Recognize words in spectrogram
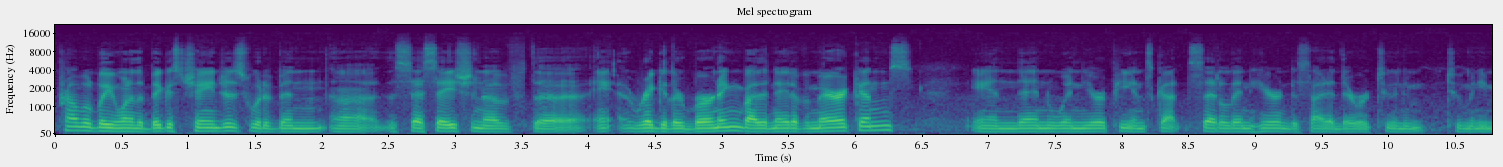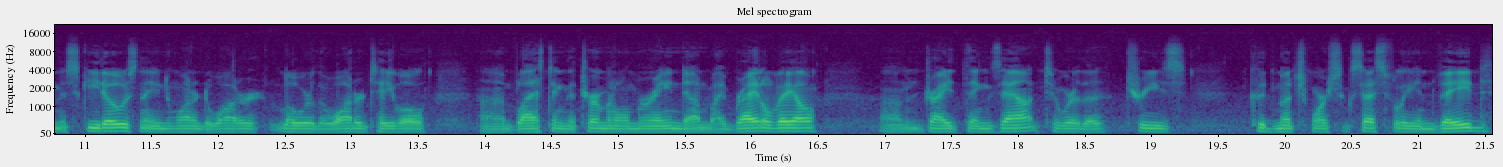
probably one of the biggest changes would have been uh, the cessation of the regular burning by the Native Americans. And then when Europeans got settled in here and decided there were too, too many mosquitoes and they wanted to water, lower the water table, uh, blasting the terminal moraine down by Bridal Veil, um, dried things out to where the trees could much more successfully invade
